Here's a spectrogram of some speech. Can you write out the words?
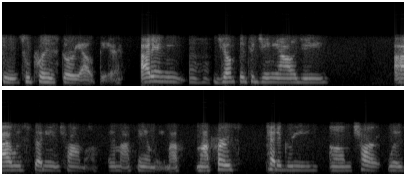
to to put his story out there. I didn't mm-hmm. jump into genealogy I was studying trauma in my family. My my first pedigree um, chart was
